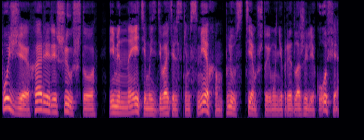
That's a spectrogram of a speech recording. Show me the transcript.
Позже Харри решил, что именно этим издевательским смехом, плюс тем, что ему не предложили кофе,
